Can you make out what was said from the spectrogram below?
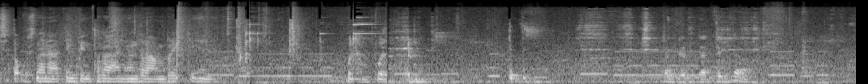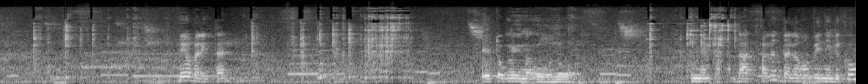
Guys, tapos na natin pinturahan yung drum brake. Yan. Pulang-pula. Ang ganda tignan. Di ba baliktad? Ito ngayon ang uno. Tingnan ka, dati pala, dalawa binili ko.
